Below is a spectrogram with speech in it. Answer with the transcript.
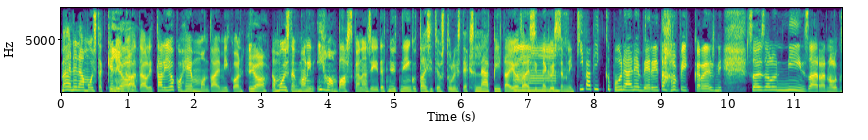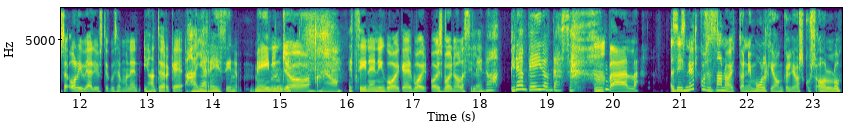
Mä en enää muista kenenkaan tämä oli. Tämä oli joko Hemmon tai Mikon. Joo. Mä muistan, kun mä olin ihan paskana siitä, että nyt niin kuin, tai sit jos tulisi tiedätkö, läpi tai jotain, mm. sitten näkyisi semmoinen kiva pikkupunainen veritarpikkareissa, niin se olisi ollut niin sairaan ollut, kun se oli vielä just joku semmoinen ihan törkeä hajareisin meininki. Joo. Joo. Että siinä ei niin kuin oikein voi, olisi voinut olla silleen, no pidän peiton tässä mm. päällä. Siis nyt kun sä sanoit ton, niin mulki on kyllä joskus ollut.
